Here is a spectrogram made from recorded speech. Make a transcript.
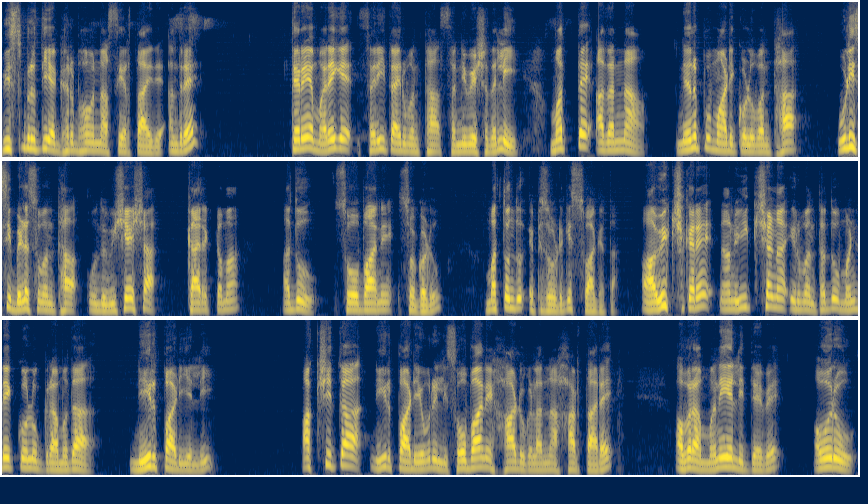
ವಿಸ್ಮೃತಿಯ ಗರ್ಭವನ್ನು ಸೇರ್ತಾ ಇದೆ. ಅಂದರೆ ತೆರೆಯ ಮರೆಗೆ ಸರಿತಾ ಇರುವಂಥ ಸನ್ನಿವೇಶದಲ್ಲಿ ಮತ್ತೆ ಅದನ್ನು ನೆನಪು ಮಾಡಿಕೊಳ್ಳುವಂತಹ ಉಳಿಸಿ ಬೆಳೆಸುವಂತಹ ಒಂದು ವಿಶೇಷ ಕಾರ್ಯಕ್ರಮ. ಅದು ಸೋಬಾನೆ ಸೊಗಡು. ಮತ್ತೊಂದು ಎಪಿಸೋಡ್ಗೆ ಸ್ವಾಗತ. ಆ ವೀಕ್ಷಕರೇ ನಾನು ಈ ಕ್ಷಣ ಇರುವಂಥದ್ದು ಮಂಡೇಕೋಲು ಗ್ರಾಮದ ನೀರ್ಪಾಡಿಯಲ್ಲಿ. ಅಕ್ಷಿತ ನೀರ್ಪಾಡಿಯವರು ಇಲ್ಲಿ ಸೋಬಾನೆ ಹಾಡುಗಳನ್ನು ಹಾಡ್ತಾರೆ. ಅವರ ಮನೆಯಲ್ಲಿದ್ದೇವೆ. ಅವರು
